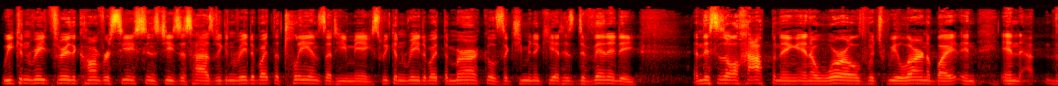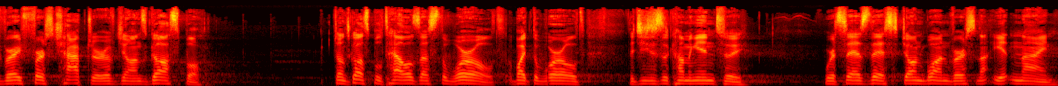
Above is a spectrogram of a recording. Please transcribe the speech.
We can read through the conversations Jesus has, we can read about the claims that he makes, we can read about the miracles that communicate his divinity. And this is all happening in a world which we learn about in, in the very first chapter of John's gospel. John's gospel tells us the world, about the world that Jesus is coming into, where it says this John 1, verse 8 and 9.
